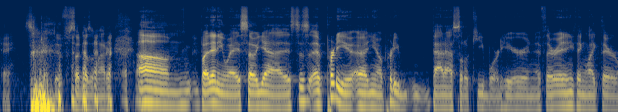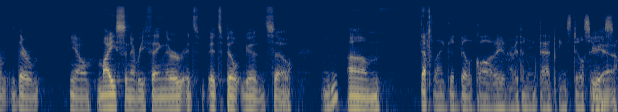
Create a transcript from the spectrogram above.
okay, subjective, so it doesn't matter. Um, but anyway, so yeah, it's just a pretty uh, you know pretty badass little keyboard here, and if they're anything like their their you know mice and everything, they're it's it's built good. So Definitely a good build quality and everything like that being SteelSeries. Yeah.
